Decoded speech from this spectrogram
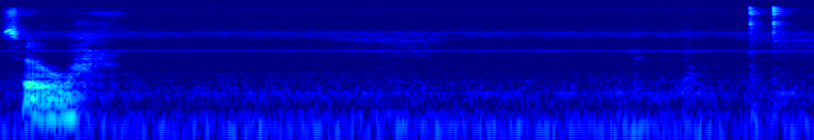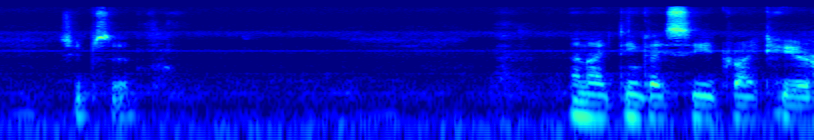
So chipset. And I think I see it right here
